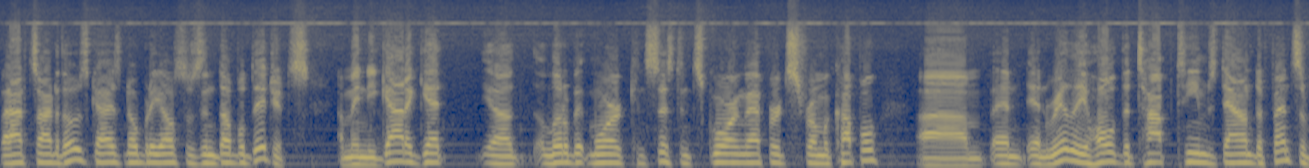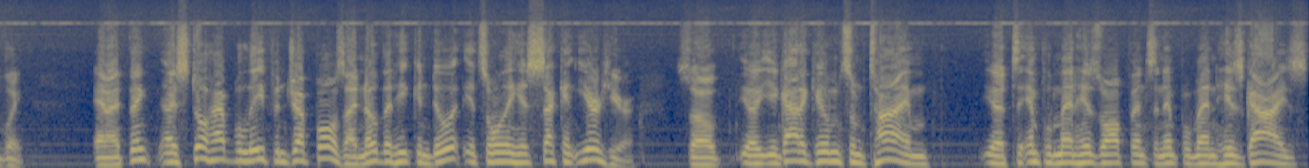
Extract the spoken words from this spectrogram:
But outside of those guys, nobody else was in double digits. I mean, you got to get you know, a little bit more consistent scoring efforts from a couple, um, and and really hold the top teams down defensively. And I think I still have belief in Jeff Boals. I know that he can do it. It's only his second year here. So you know you got to give him some time, you know, to implement his offense and implement his guys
